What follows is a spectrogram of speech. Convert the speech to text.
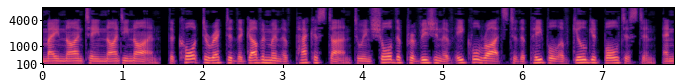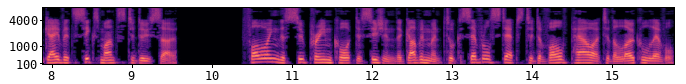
May 1999, the court directed the government of Pakistan to ensure the provision of equal rights to the people of Gilgit-Baltistan, and gave it six months to do so. Following the Supreme Court decision the government took several steps to devolve power to the local level.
